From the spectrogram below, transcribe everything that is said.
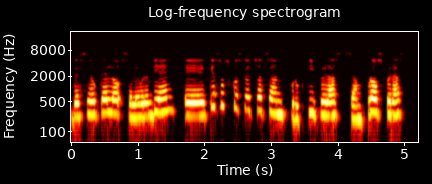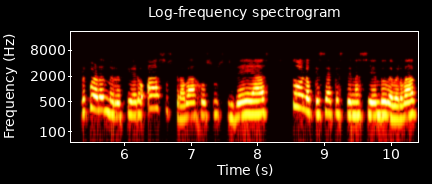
Deseo que lo celebren bien, eh, que sus cosechas sean fructíferas, sean prósperas. Recuerden, me refiero a sus trabajos, sus ideas, todo lo que sea que estén haciendo de verdad.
